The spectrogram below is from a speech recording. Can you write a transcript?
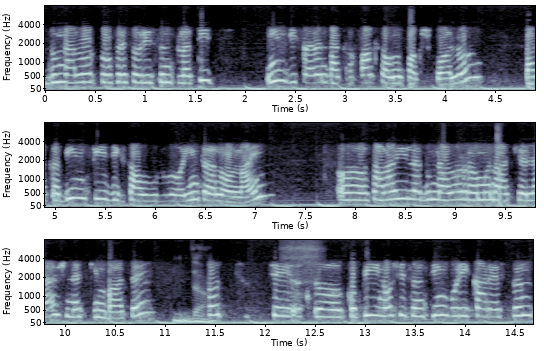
dumnealor, profesorii sunt plătiți, indiferent dacă fac sau nu fac școală, dacă vin fizic sau uh, intră în online, uh, salariile dumnealor rămân aceleași, neschimbate, Da. tot cei, uh, copiii noștri sunt singurii care sunt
